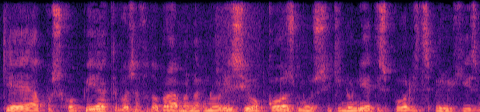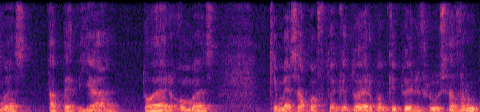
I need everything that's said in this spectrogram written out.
και αποσκοπεί ακριβώς αυτό το πράγμα. Να γνωρίσει ο κόσμος, η κοινωνία της πόλης, της περιοχής μας, τα παιδιά, το έργο μας και μέσα από αυτό και το έργο και του Ερυθρού Σταυρού.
